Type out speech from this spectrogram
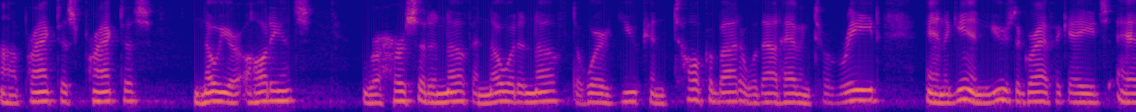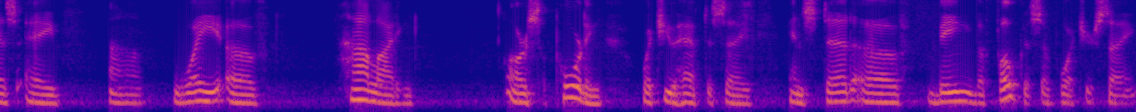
uh, practice, practice. Know your audience. Rehearse it enough and know it enough to where you can talk about it without having to read. And again, use the graphic aids as a uh, way of highlighting or supporting what you have to say instead of being the focus of what you're saying.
